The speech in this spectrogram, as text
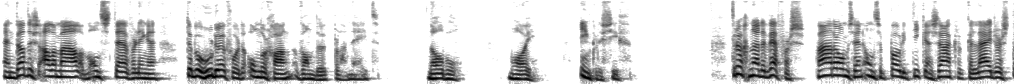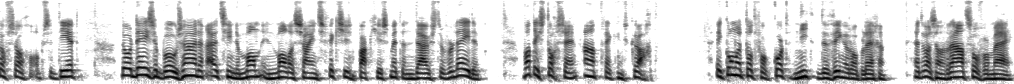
En dat is allemaal om ons stervelingen te behoeden voor de ondergang van de planeet. Nobel, mooi, inclusief. Terug naar de weffers. Waarom zijn onze politiek en zakelijke leiders toch zo geobsedeerd door deze boosaardig uitziende man in malle science fiction pakjes met een duister verleden? Wat is toch zijn aantrekkingskracht? Ik kon er tot voor kort niet de vinger op leggen. Het was een raadsel voor mij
